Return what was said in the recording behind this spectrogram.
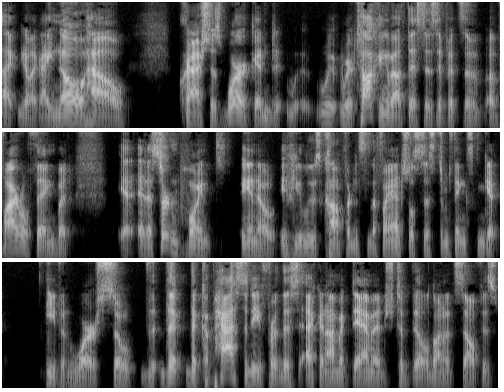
I, you know, like I know how crashes work, and we, are talking about this as if it's a, a viral thing, but at a certain point, you know, if you lose confidence in the financial system, things can get even worse. So the, the, the capacity for this economic damage to build on itself is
